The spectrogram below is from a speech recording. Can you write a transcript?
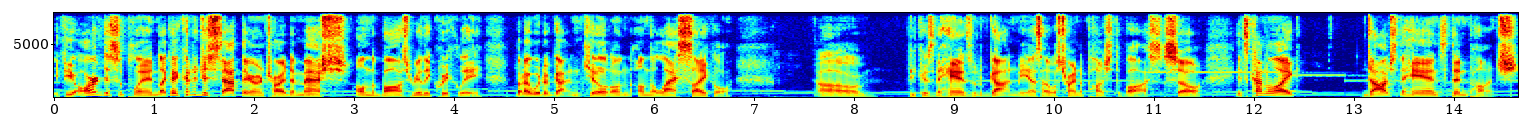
If you are disciplined, like I could have just sat there and tried to mash on the boss really quickly, but I would have gotten killed on, on the last cycle. Um, because the hands would have gotten me as I was trying to punch the boss. So it's kind of like dodge the hands, then punch.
